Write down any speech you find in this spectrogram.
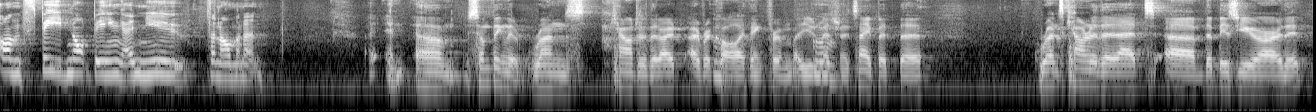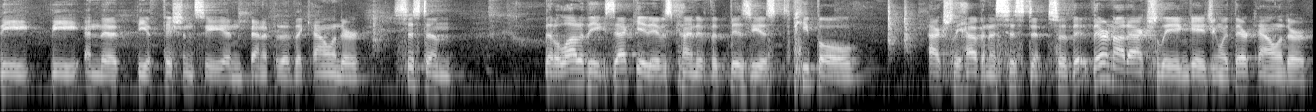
on speed not being a new phenomenon. And um, something that runs counter that I, I recall, mm. I think from you mentioned it tonight, but the runs counter to that. Uh, the busier you are, the, the the and the the efficiency and benefit of the calendar system. That a lot of the executives, kind of the busiest people, actually have an assistant, so they're not actually engaging with their calendar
